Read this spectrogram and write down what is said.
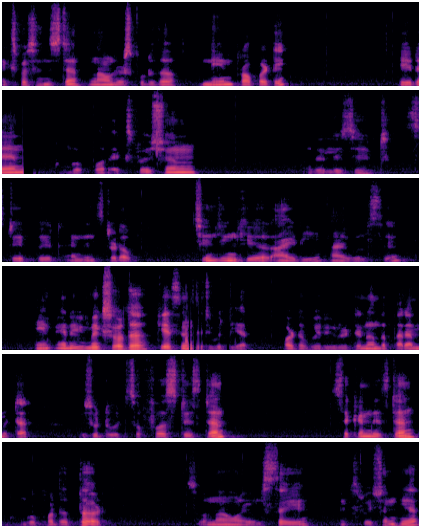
Expression is done. Now let's go to the name property hidden go for expression release it step it and instead of changing here id i will say name. And you make sure the case sensitivity here. Whatever you written on the parameter you should do it. So first is done. Second is done. Go for the third. So now i will say expression here.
